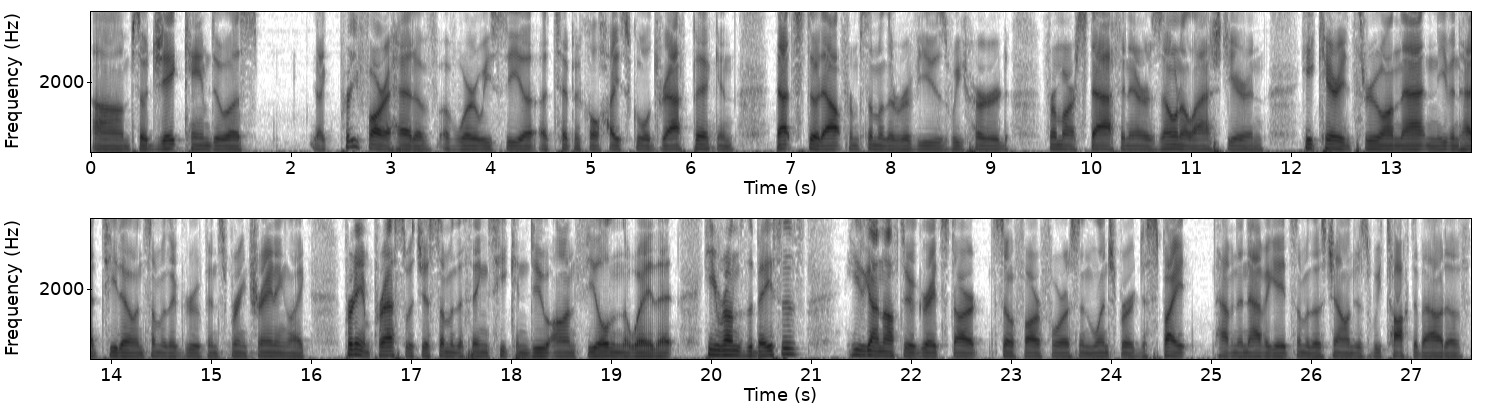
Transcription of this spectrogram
Um, so Jake came to us like pretty far ahead of, of where we see a, a typical high school draft pick, and that stood out from some of the reviews we heard from our staff in Arizona last year, and he carried through on that, and even had Tito and some of the group in spring training. Like, pretty impressed with just some of the things he can do on field and the way that he runs the bases. He's gotten off to a great start so far for us in Lynchburg, despite having to navigate some of those challenges we talked about of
